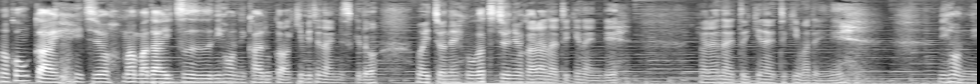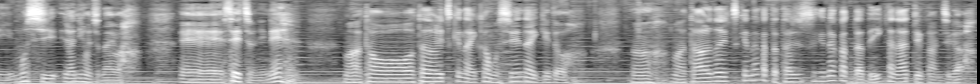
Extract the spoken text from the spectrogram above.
まあ、今回一応、まあ、まだいつ日本に帰るかは決めてないんですけど、まあ、一応ね、5月中には帰らないといけないんで、帰らないといけない時までにね、日本にもし、いや、日本じゃないわ、えー、聖地にね、まあ、たどり着けないかもしれないけど、うん、まあ、たどり着けなかった、たどり着けなかったでいいかなっていう感じが、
